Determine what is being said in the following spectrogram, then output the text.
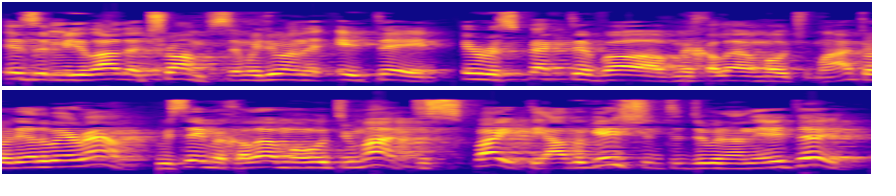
Is it milah that trumps and we do it on the eighth day, irrespective of mechalel mochumat, or the other way around? We say mechalel mochumat despite the obligation to do it on the eighth day.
